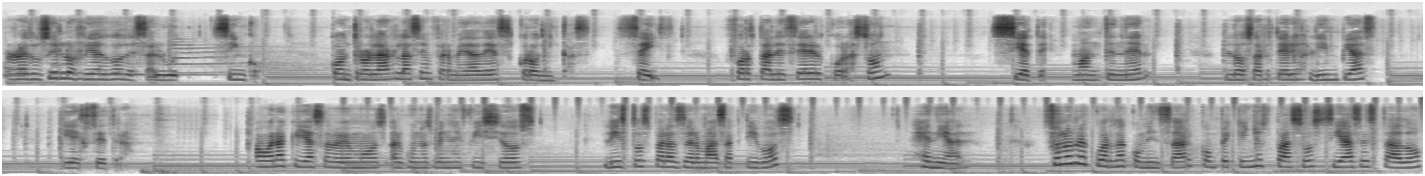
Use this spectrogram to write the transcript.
Reducir los riesgos de salud. 5. Controlar las enfermedades crónicas. 6. Fortalecer el corazón. 7. Mantener las arterias limpias y etc. Ahora que ya sabemos algunos beneficios, ¿listos para ser más activos? Genial. Solo recuerda comenzar con pequeños pasos si has estado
